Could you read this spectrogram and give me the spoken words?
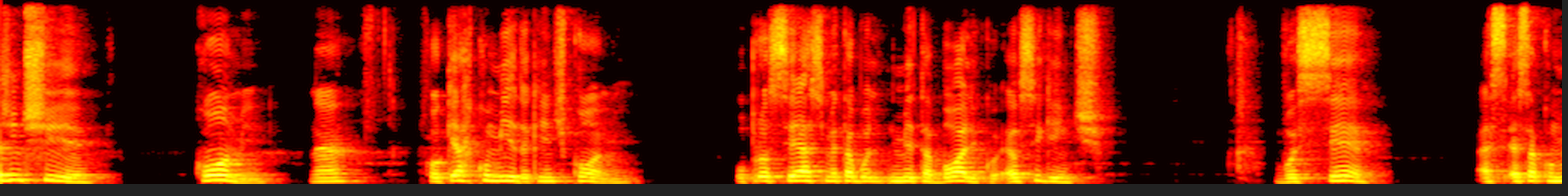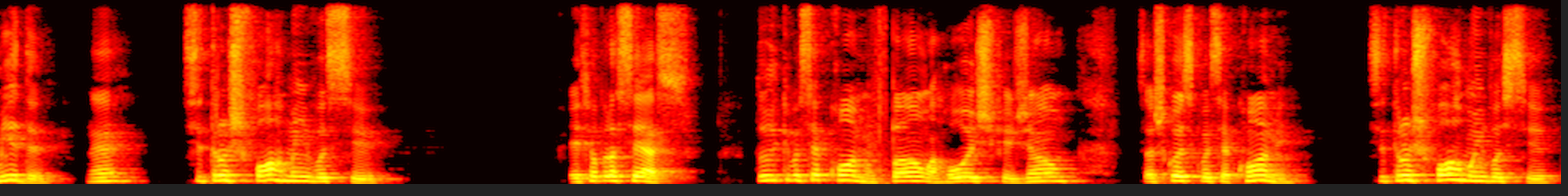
A gente come, né? Qualquer comida que a gente come, o processo metabólico é o seguinte: você, essa comida, né, se transforma em você. Esse é o processo. Tudo que você come, pão, arroz, feijão, essas coisas que você come, se transformam em você.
